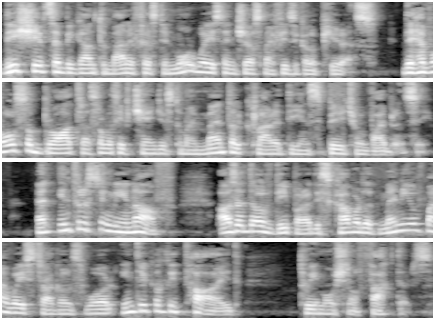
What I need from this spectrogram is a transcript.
These shifts have begun to manifest in more ways than just my physical appearance. They have also brought transformative changes to my mental clarity and spiritual vibrancy. And interestingly enough, as I delved deeper, I discovered that many of my weight struggles were intricately tied to emotional factors,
